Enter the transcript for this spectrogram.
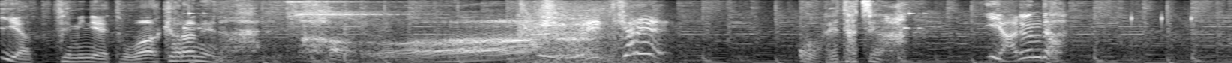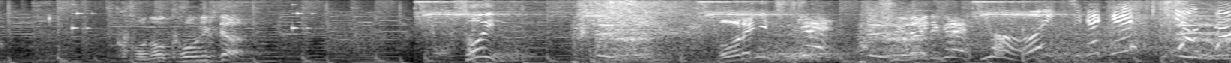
やってみねえとわからねえな。はあ。振りつける俺たちがやるんだ。この攻撃だ。遅い。俺に続けれ。繋いでくれ。うもう一撃。やった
